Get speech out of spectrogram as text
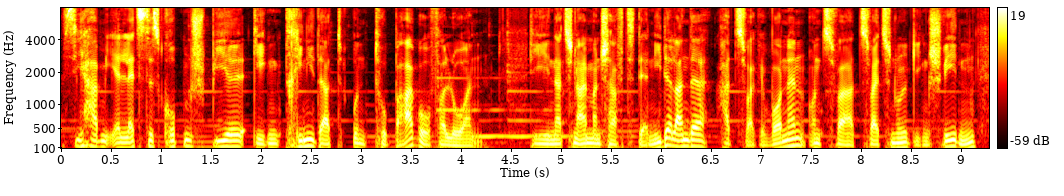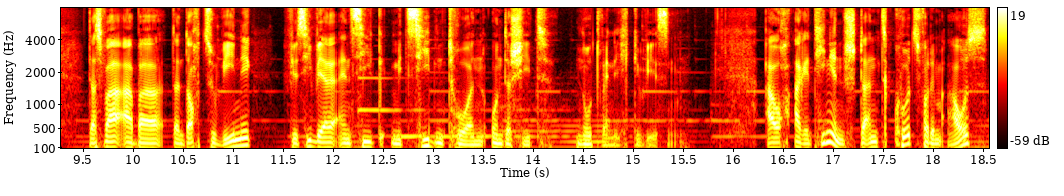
Sie haben ihr letztes Gruppenspiel gegen Trinidad und Tobago verloren. Die Nationalmannschaft der Niederlande hat zwar gewonnen, und zwar 2 zu 0 gegen Schweden, das war aber dann doch zu wenig. Für sie wäre ein Sieg mit sieben Toren Unterschied notwendig gewesen. Auch Argentinien stand kurz vor dem Aus.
